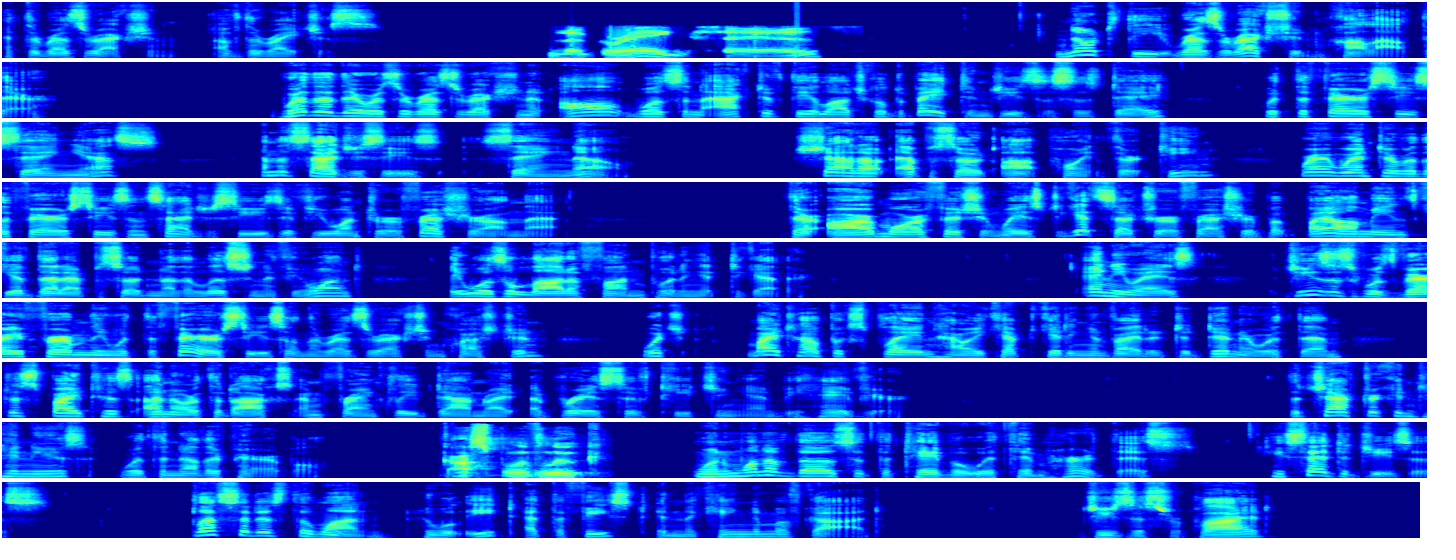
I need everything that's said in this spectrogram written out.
at the resurrection of the righteous. The Greg says, Note the resurrection call out there. Whether there was a resurrection at all was an active theological debate in Jesus' day, with the Pharisees saying yes and the Sadducees saying no. Shout out episode 0.13, where I went over the Pharisees and Sadducees if you want a refresher on that. There are more efficient ways to get such a refresher, but by all means give that episode another listen if you want. It was a lot of fun putting it together. Anyways, Jesus was very firmly with the Pharisees on the resurrection question, which might help explain how he kept getting invited to dinner with them, despite his unorthodox and frankly downright abrasive teaching and behavior. The chapter continues with another parable. Gospel of Luke. When one of those at the table with him heard this, he said to Jesus, Blessed is the one who will eat at the feast in the kingdom of God. Jesus replied,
